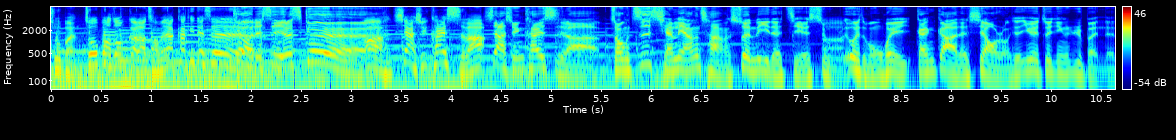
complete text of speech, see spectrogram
我是个修好久大叔版周报中尬聊草莓啊，卡基德斯，我的是 Let's Go 啊，下旬开始啦，下旬开始啦。总之前两场顺利的结束，为什么会尴尬的笑容？就因为最近日本的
